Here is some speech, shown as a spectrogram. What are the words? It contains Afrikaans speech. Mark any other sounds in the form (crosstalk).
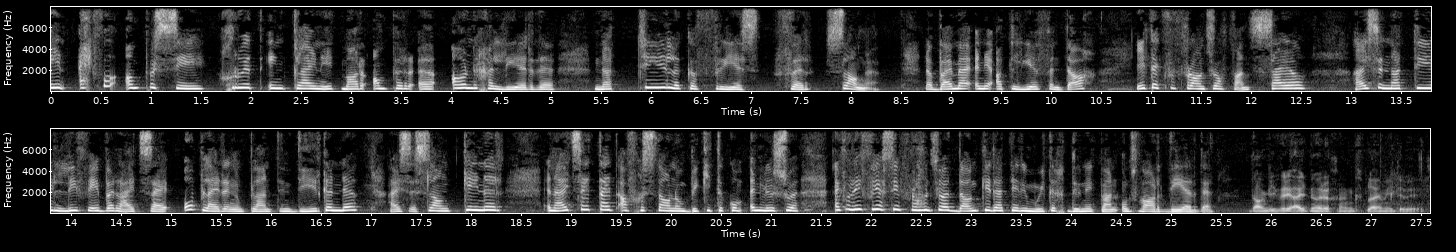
En ek wil amper sê groot en klein het maar amper 'n aangeleerde natuurlike vrees vir slange. Nou by my in die ateljee vandag het ek vir Fransjo van Sail. Hy's 'n natuurliefhebber, hy het sy opleiding in plant en dierkunde. Hy's 'n slangkenner en hy het sy tyd afgestaan om bietjie te kom inloer. So, ek wil net vir jou sê Fransjo, dankie dat jy die moeite gedoen het man. Ons waardeer dit. Dankie vir die uitnodiging. Ek bly om hier te wees.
